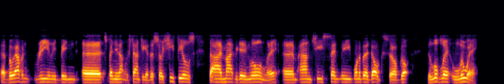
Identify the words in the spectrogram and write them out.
uh, but we haven't really been uh, spending that much time together. So she feels that I might be getting lonely, um, and she sent me one of her dogs. So I've got the lovely Louis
